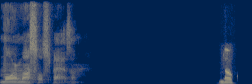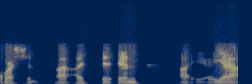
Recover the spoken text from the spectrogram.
more muscle spasm. No question. I, I and I, yeah,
